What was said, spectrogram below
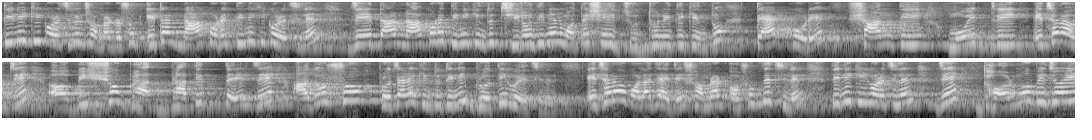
তিনি কি করেছিলেন সম্রাট অশোক? এটা না করে তিনি কি করেছিলেন? যে তা না করে তিনি কিন্তু চিরদিনের মতে সেই যুদ্ধনীতি কিন্তু ত্যাগ করে শান্তি মৈত্রী এছাড়াও যে বিশ্ব ভ্রা- ভ্রাতৃত্বের যে আদর্শ প্রচারে কিন্তু তিনি ব্রতী হয়েছিলেন। এছাড়াও বলা যায় যে সম্রাট অশোক যে ছিলেন তিনি কি করেছিলেন? যে ধর্মবিজয়ী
